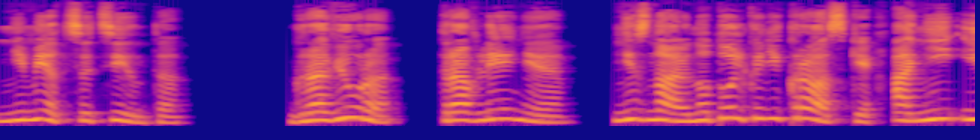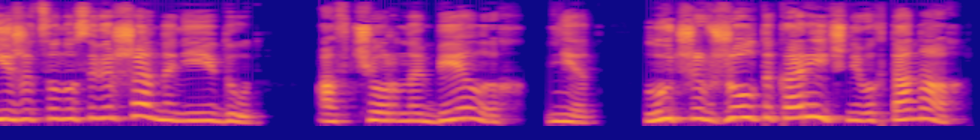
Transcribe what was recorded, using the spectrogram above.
Немеца тинта. Гравюра, травление, Не знаю, но только не краски. Они Ижицуну совершенно не идут. А в черно-белых? Нет. Лучше в желто-коричневых тонах,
